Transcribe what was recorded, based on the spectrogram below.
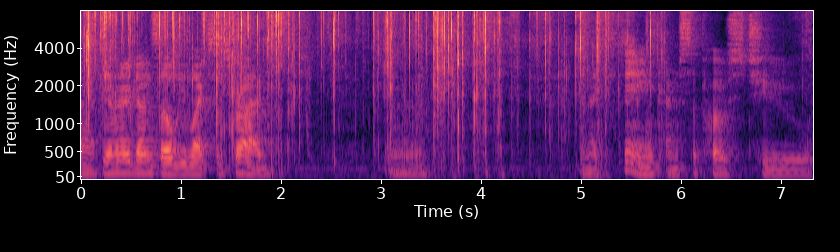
Uh, if you haven't already done so, leave like, subscribe. Uh, and I think I'm supposed to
